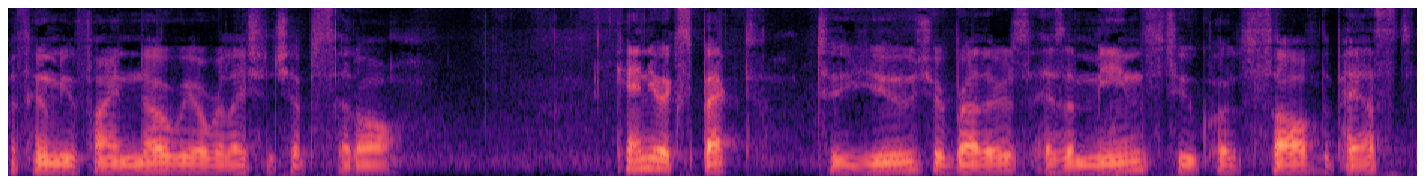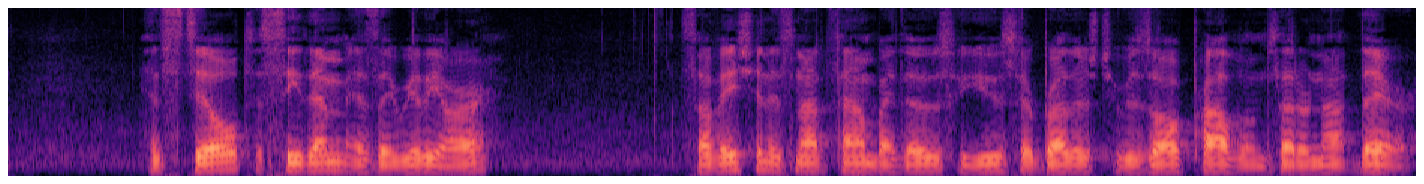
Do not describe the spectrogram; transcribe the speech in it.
with whom you find no real relationships at all. Can you expect to use your brothers as a means to, quote, solve the past? And still to see them as they really are. Salvation is not found by those who use their brothers to resolve problems that are not there.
